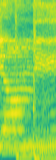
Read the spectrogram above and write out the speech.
your me.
